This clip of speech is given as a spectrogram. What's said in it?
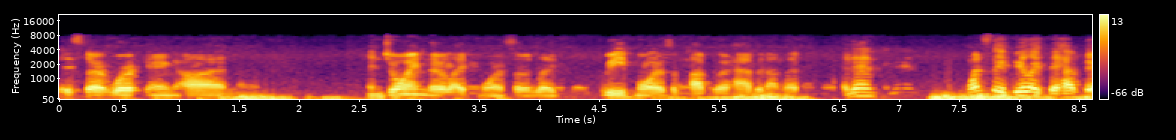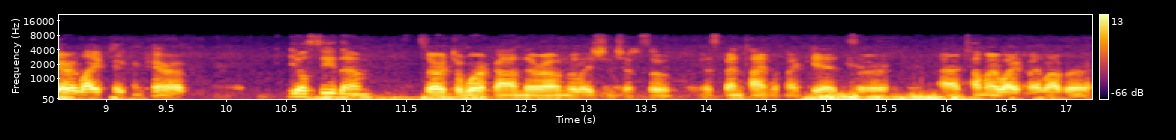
they start working on enjoying their life more. So like read more is a popular habit on Lift. And then once they feel like they have their life taken care of, you'll see them start to work on their own relationships. So you know, spend time with my kids or uh, tell my wife I love her.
